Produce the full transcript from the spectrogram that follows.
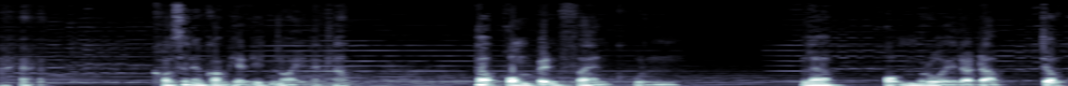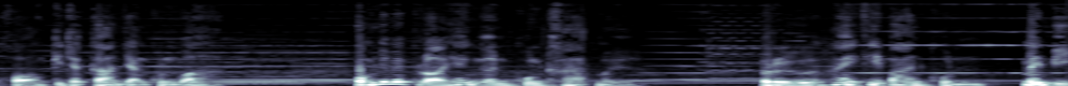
ฮะขอแสดงความเห็นนิดหน่อยนะครับ ถ้าผมเป็นแฟนคุณ และผมรวยระดับเจ้าของกิจการอย่างคุณว่า ผมจะไม่ปล่อยให้เงินคุณขาดมือ หรือให้ที่บ้านคุณไม่มี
